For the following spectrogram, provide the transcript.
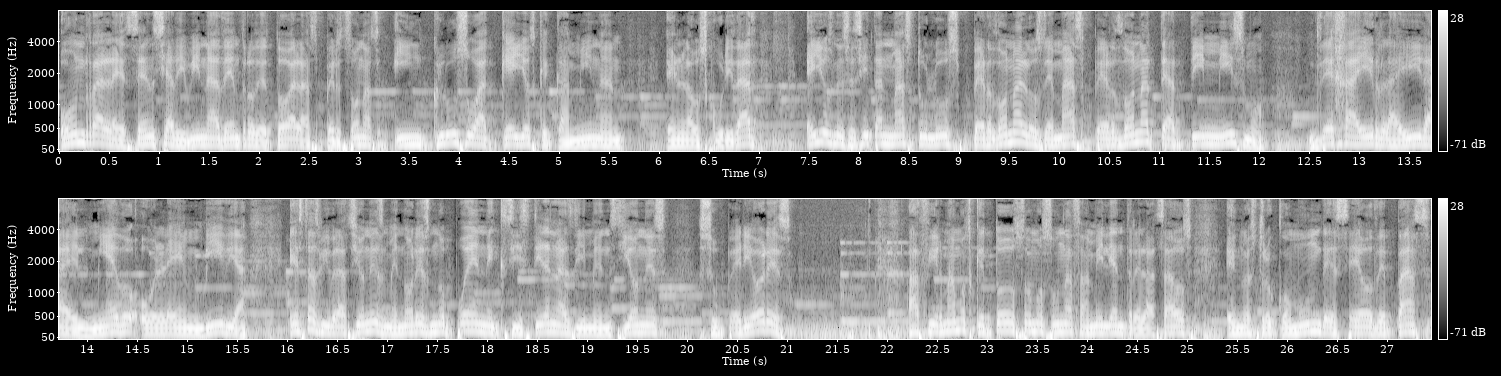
Honra la esencia divina dentro de todas las personas, incluso aquellos que caminan en la oscuridad. Ellos necesitan más tu luz. Perdona a los demás, perdónate a ti mismo. Deja ir la ira, el miedo o la envidia. Estas vibraciones menores no pueden existir en las dimensiones superiores. Afirmamos que todos somos una familia entrelazados en nuestro común deseo de paz.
